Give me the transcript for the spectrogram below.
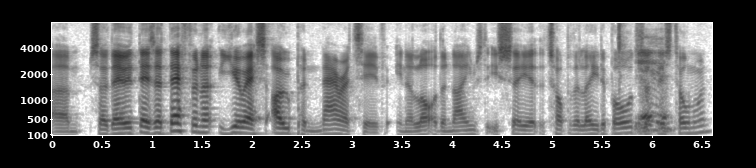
Um, so there, there's a definite US Open narrative in a lot of the names that you see at the top of the leaderboards Yeah, at this tournament.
